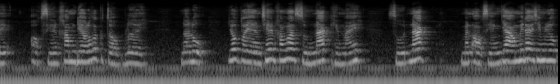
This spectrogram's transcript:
ย ออกเสียงคำเดียวแล้วก็จบเลยนะลูกยกตัวอย่างเช่นคำว่าสุนัขเห็นไหมสุนัขมันออกเสียงยาวไม่ได้ใช่ไหมลูก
